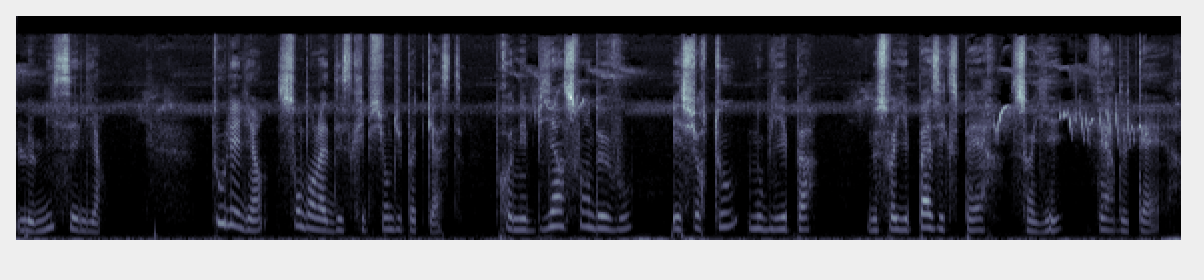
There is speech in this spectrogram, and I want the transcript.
le mycélien. Tous les liens sont dans la description du podcast. Prenez bien soin de vous et surtout, n'oubliez pas, ne soyez pas expert, soyez vers de terre.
